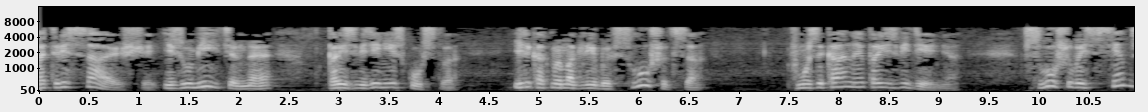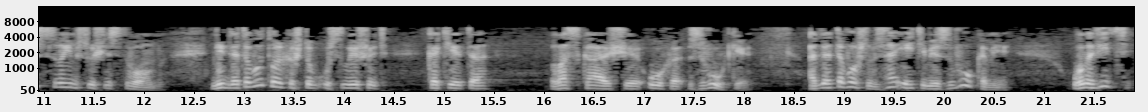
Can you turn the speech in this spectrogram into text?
потрясающее, изумительное произведение искусства, или как мы могли бы вслушаться в музыкальное произведение, вслушиваясь всем своим существом, не для того только, чтобы услышать какие-то ласкающие ухо звуки, а для того, чтобы за этими звуками уловить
